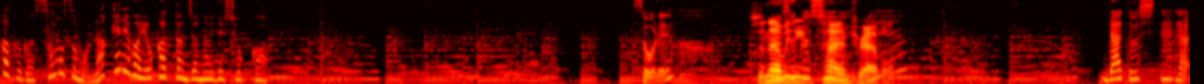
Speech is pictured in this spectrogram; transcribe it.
画がそもそもなければよかったんじゃないでしょうか。それは So now we need 難しいわよ time ね。travel. だとしたら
